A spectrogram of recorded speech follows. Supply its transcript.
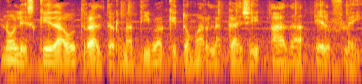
No les queda otra alternativa que tomar la calle Ada Elflame.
